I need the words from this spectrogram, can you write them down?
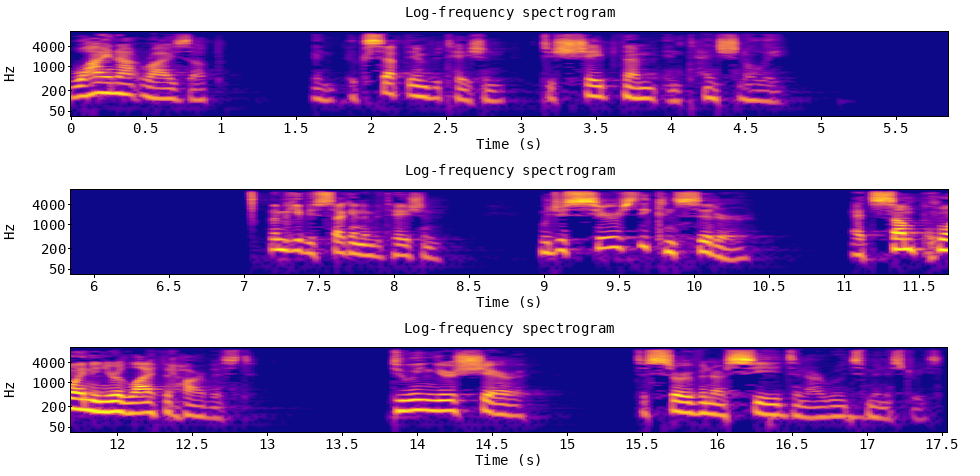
Why not rise up and accept the invitation to shape them intentionally? Let me give you a second invitation. Would you seriously consider, at some point in your life at Harvest, doing your share to serve in our Seeds and our Roots ministries.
